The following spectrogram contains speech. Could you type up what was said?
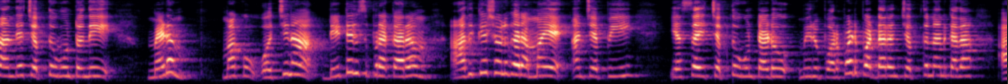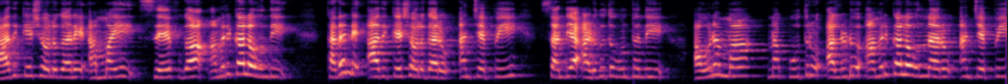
సంధ్య చెప్తూ ఉంటుంది. మేడం మాకు వచ్చిన డీటెయిల్స్ ప్రకారం ఆదికేశవులు గారి అమ్మాయే అని చెప్పి ఎస్ఐ చెప్తూ ఉంటాడు. మీరు పొరపాటు పడ్డారని చెప్తున్నాను కదా ఆదికేశవులు గారి అమ్మాయి సేఫ్గా అమెరికాలో ఉంది. కదండి ఆదికేశవులు గారు అని చెప్పి సంధ్య అడుగుతూ ఉంటుంది. అవునమ్మా నా కూతురు అల్లుడు అమెరికాలో ఉన్నారు అని చెప్పి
